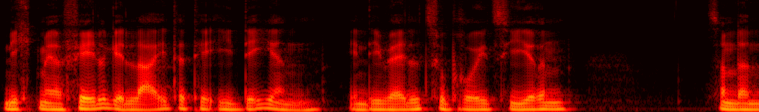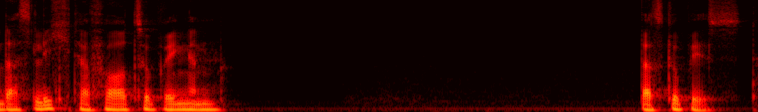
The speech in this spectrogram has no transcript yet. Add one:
nicht mehr fehlgeleitete Ideen in die Welt zu projizieren, sondern das Licht hervorzubringen, das du bist.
